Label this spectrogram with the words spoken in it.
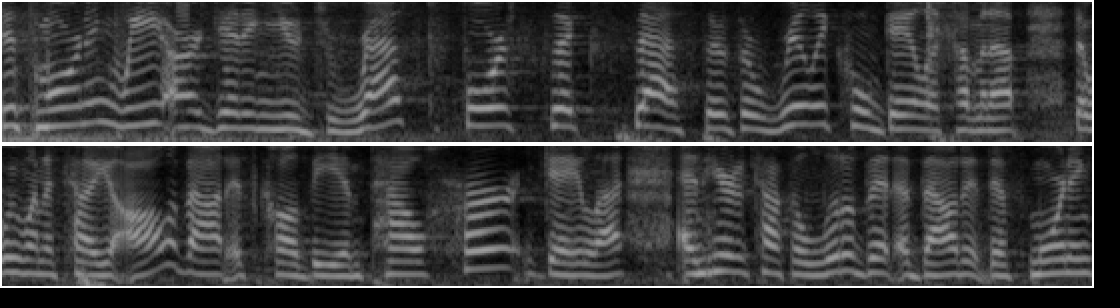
This morning, we are getting you dressed for success. There's a really cool gala coming up that we want to tell you all about. It's called the Empower Her Gala. And here to talk a little bit about it this morning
